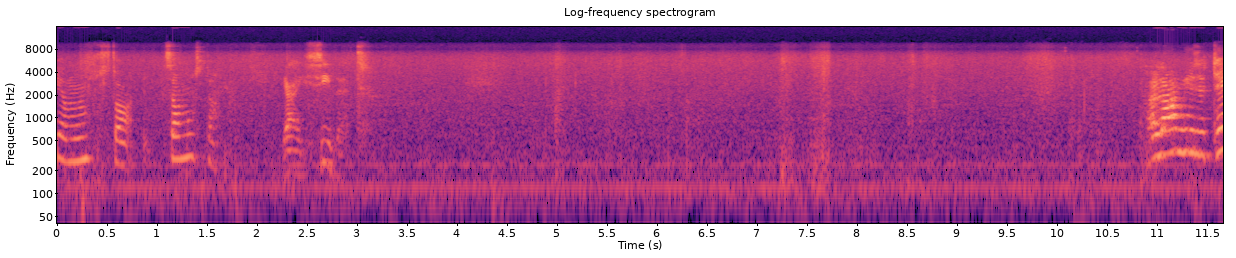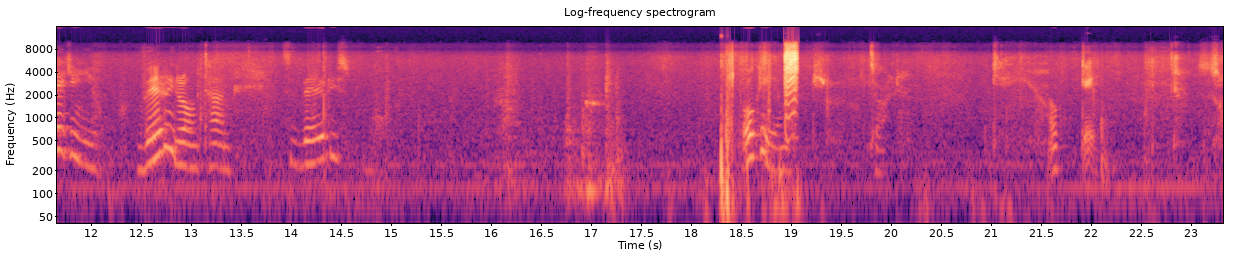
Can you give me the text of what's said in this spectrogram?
Okay, I'm almost done. It's almost done. Yeah, I see that. How long is it taking you? Very long time. It's very small. Okay, I'm done. Okay, okay. So,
